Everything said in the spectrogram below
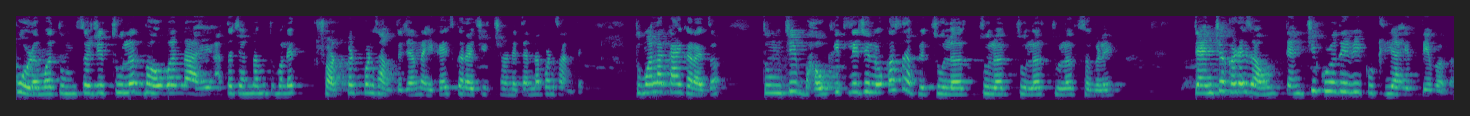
कुळ मग तुमचं जे चुलत भाऊबंद आहे आता ज्यांना मी तुम्हाला एक शॉर्टकट पण सांगते ज्यांना हे काहीच करायची इच्छा नाही त्यांना पण सांगते. तुम्हाला काय करायचं? तुमचे भाऊकीतले जे लोक असतात आपले चुलत चुलत चुलत चुलत सगळे त्यांच्याकडे जाऊन त्यांची कुळदेवी कुठली आहेत ते बघा.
